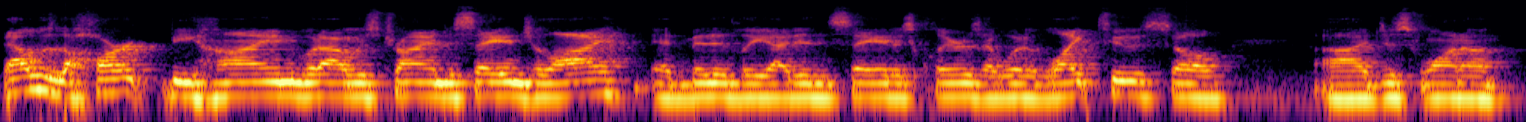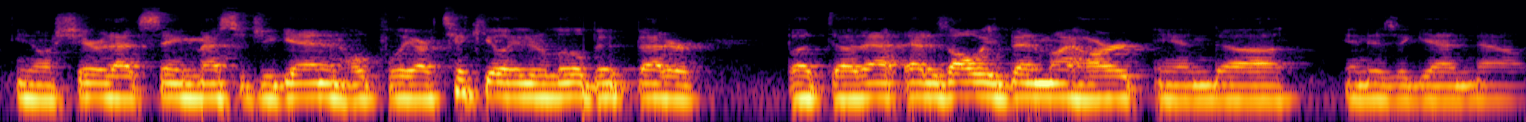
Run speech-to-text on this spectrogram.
That was the heart behind what I was trying to say in July. Admittedly, I didn't say it as clear as I would have liked to. So, I just want to, you know, share that same message again and hopefully articulate it a little bit better. But uh, that that has always been my heart and uh, and is again now.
